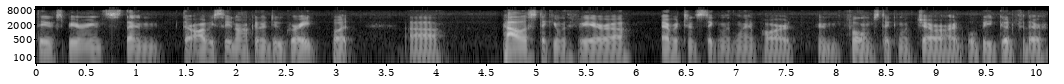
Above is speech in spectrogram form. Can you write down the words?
the experience, then they're obviously not going to do great. But uh, Palace sticking with Vieira, Everton sticking with Lampard, and Fulham sticking with Gerrard will be good for their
